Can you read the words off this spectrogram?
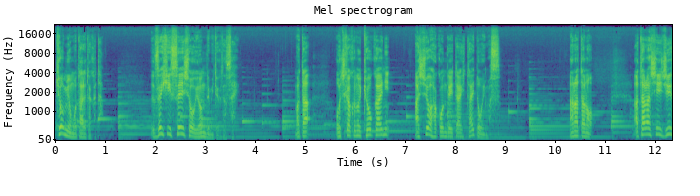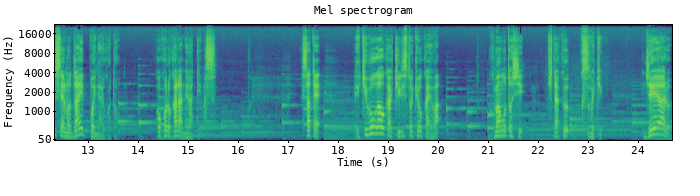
興味を持たれた方ぜひ聖書を読んでみてください。またお近くの教会に足を運んでいただきたいと思います。あなたの新しい人生の第一歩になること心から願っています。さて希望が丘キリスト教会は熊本市北区楠木。JR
